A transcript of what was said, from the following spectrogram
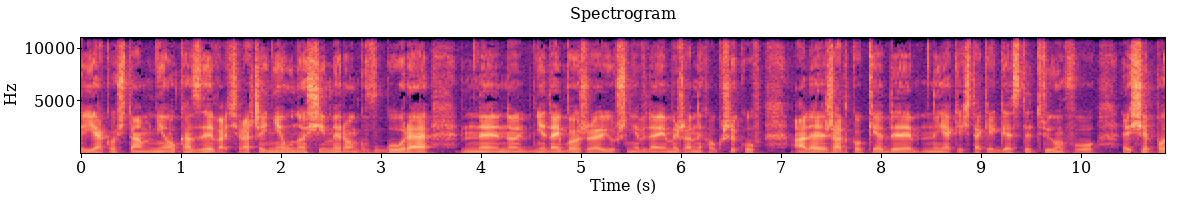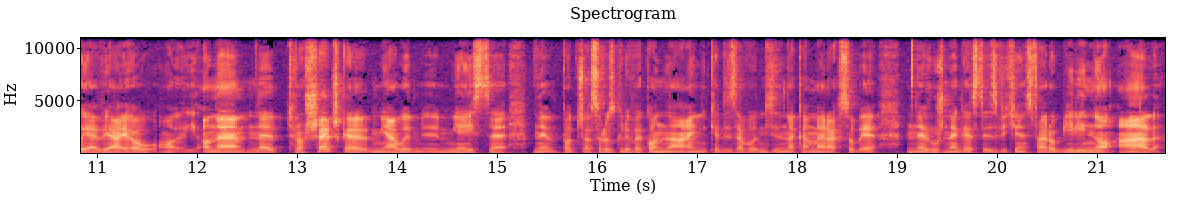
jakoś tam nie okazywać. Raczej nie unosimy rąk w górę, no nie daj Boże, już nie wydajemy żadnych okrzyków, ale rzadko kiedy jakieś takie gesty triumfu się pojawiają. One troszeczkę miały miejsce podczas podczas rozgrywek online, kiedy zawodnicy na kamerach sobie różne gesty zwycięstwa robili, no ale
